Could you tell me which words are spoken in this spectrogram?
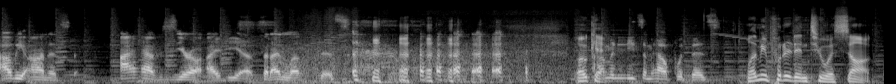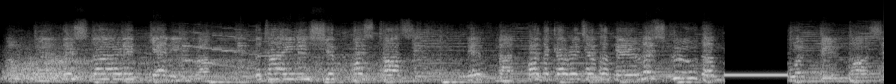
I'll be honest, I have zero idea, but I love this. okay. I'm going to need some help with this. Let me put it into a song started getting rough, the tiny ship was tossed. If not for the courage of the fearless crew, the would be lost.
